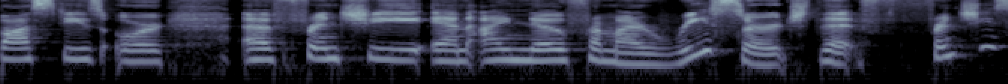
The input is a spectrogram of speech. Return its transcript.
Bosties or uh, Frenchie. And I know from my research that Frenchies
